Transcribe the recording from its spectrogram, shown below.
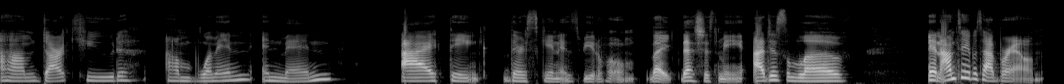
um dark hued um women and men i think their skin is beautiful. Like that's just me. I just love and i'm tabletop brown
